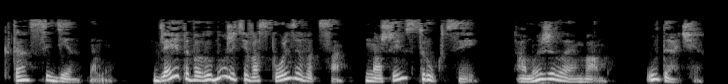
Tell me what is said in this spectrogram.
к трансцендентному. Для этого вы можете воспользоваться нашей инструкцией, а мы желаем вам удачи!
